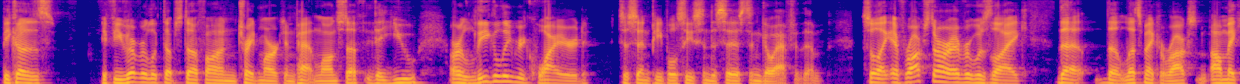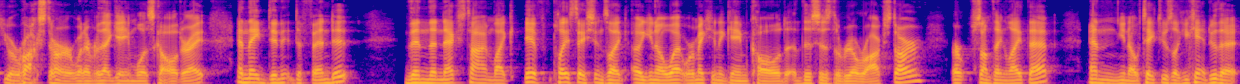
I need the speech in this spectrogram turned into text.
because if you've ever looked up stuff on trademark and patent law and stuff, that you are legally required to send people cease and desist and go after them. So like if Rockstar ever was like the the let's make a rock I'll make you a rock star or whatever that game was called, right? And they didn't defend it, then the next time like if PlayStation's like, "Oh, you know what? We're making a game called This is the Real Rockstar" or something like that, and you know, Take-Two's like, "You can't do that."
